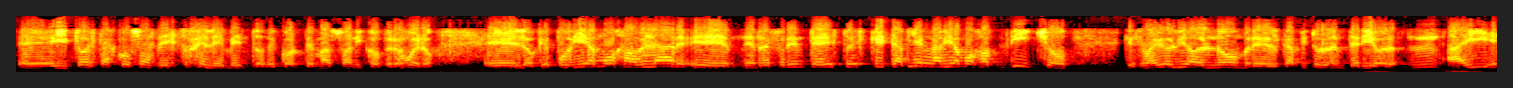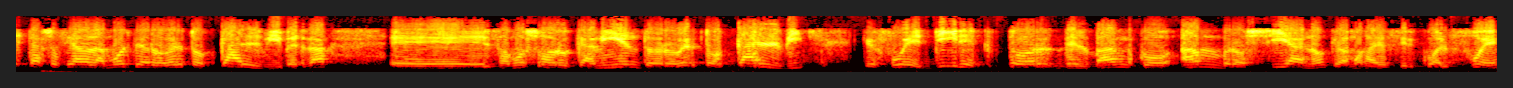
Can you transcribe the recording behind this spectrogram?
Eh, y todas estas cosas de estos elementos de corte masónico. Pero bueno, eh, lo que podíamos hablar eh, en referente a esto es que también habíamos dicho que se me había olvidado el nombre del capítulo anterior, mm, ahí está asociado a la muerte de Roberto Calvi, ¿verdad? Eh, el famoso ahorcamiento de Roberto Calvi, que fue director del Banco Ambrosiano, que vamos a decir cuál fue.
